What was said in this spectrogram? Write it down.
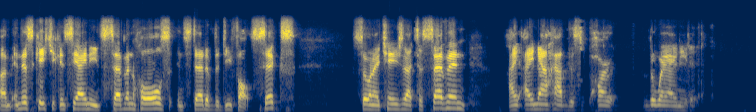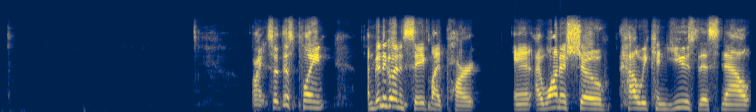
Um, in this case, you can see I need seven holes instead of the default six. So when I change that to seven, I, I now have this part the way I need it. All right, so at this point, I'm gonna go ahead and save my part and I wanna show how we can use this now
